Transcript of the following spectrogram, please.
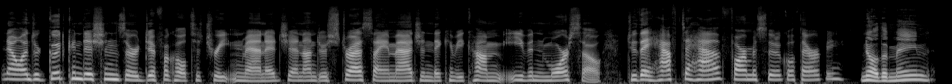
Now, under good conditions, they're difficult to treat and manage, and under stress, I imagine they can become even more so. Do they have to have pharmaceutical therapy? No, the main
